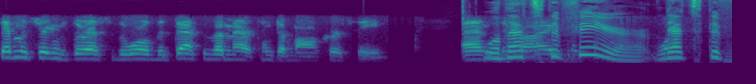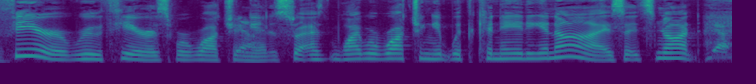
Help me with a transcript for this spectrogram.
demonstrating to the rest of the world the death of American democracy. And well, that's the fear. That's the fear, Ruth. Here, as we're watching yeah. it, so why we're watching it with Canadian eyes. It's not. Yeah.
